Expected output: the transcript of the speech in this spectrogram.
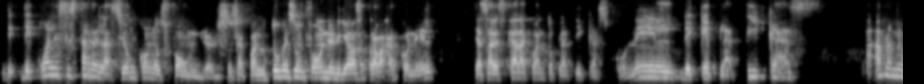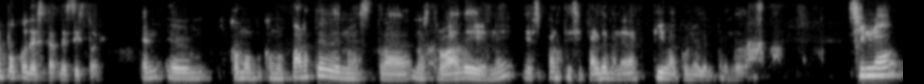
de, cuál es esta relación con los founders. O sea, cuando tú ves un founder y ya vas a trabajar con él, ya sabes cada cuánto platicas con él, de qué platicas. Háblame un poco de esta, de esta historia. Como, como parte de nuestra, nuestro ADN es participar de manera activa con el emprendedor. Si no,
